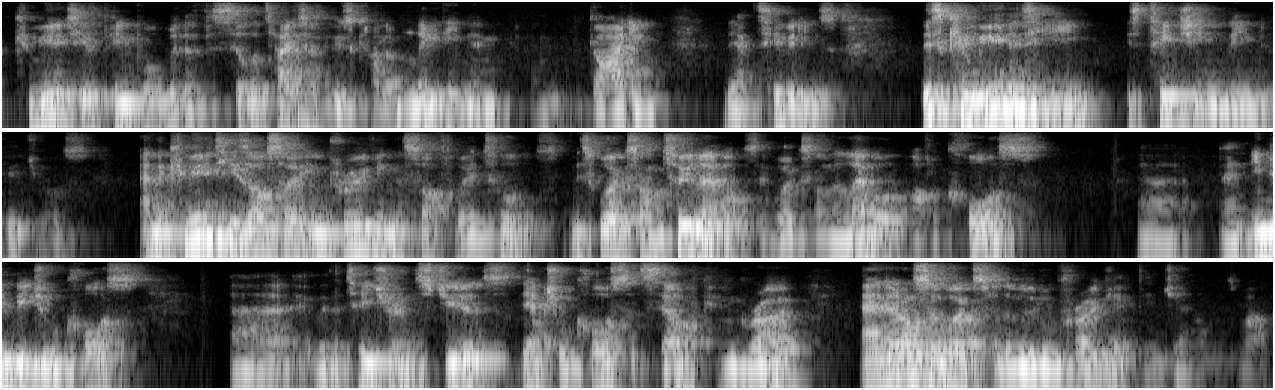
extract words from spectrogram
a community of people with a facilitator who's kind of leading and, and guiding the activities. This community is teaching the individuals, and the community is also improving the software tools. This works on two levels. It works on the level of a course, uh, an individual course, uh, with a teacher and students. The actual course itself can grow, and it also works for the Moodle project in general as well.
